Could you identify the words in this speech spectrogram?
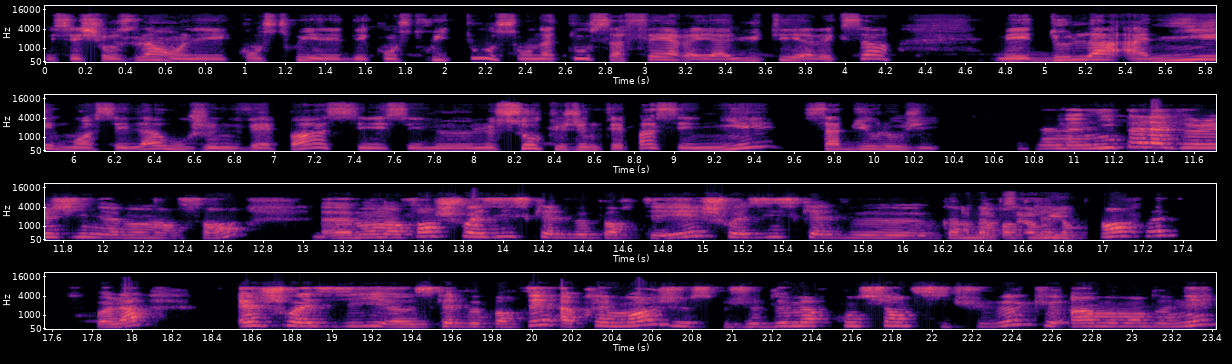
Et ces choses-là, on les construit et les déconstruit tous. On a tous à faire et à lutter avec ça. Mais de là à nier, moi, c'est là où je ne vais pas. C'est le, le saut que je ne fais pas, c'est nier sa biologie. Je ne nie pas la biologie de mon enfant. Euh, mon enfant choisit ce qu'elle veut porter, choisit ce qu'elle veut, comme ah bah n'importe quel enfant en fait. Voilà elle choisit euh, ce qu'elle veut porter. Après, moi, je, je, demeure consciente, si tu veux, qu'à un moment donné,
